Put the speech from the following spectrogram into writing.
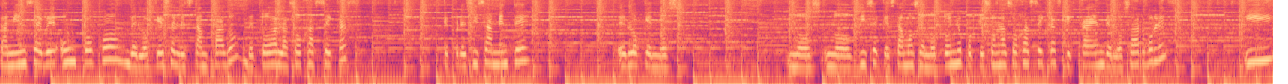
también se ve un poco de lo que es el estampado de todas las hojas secas que precisamente es lo que nos nos, nos dice que estamos en otoño porque son las hojas secas que caen de los árboles. Y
